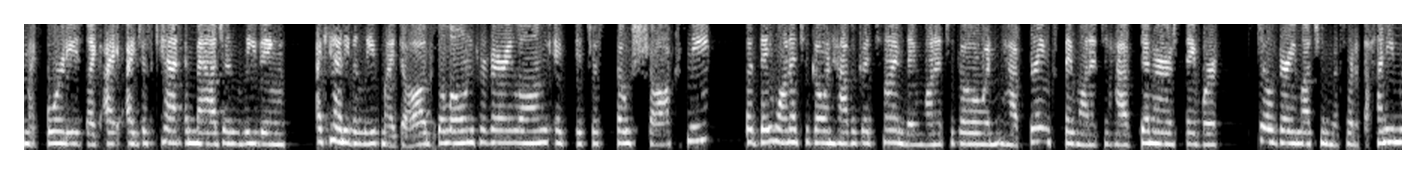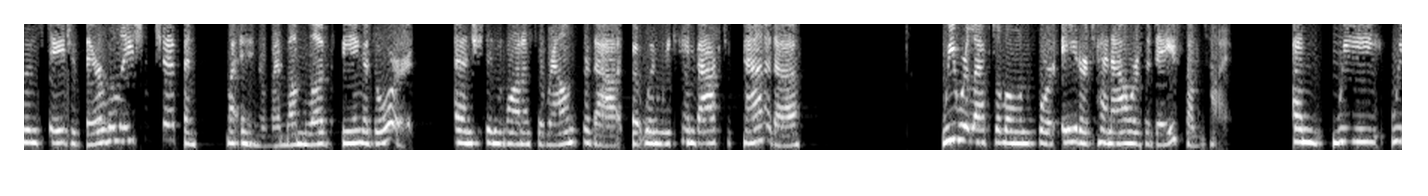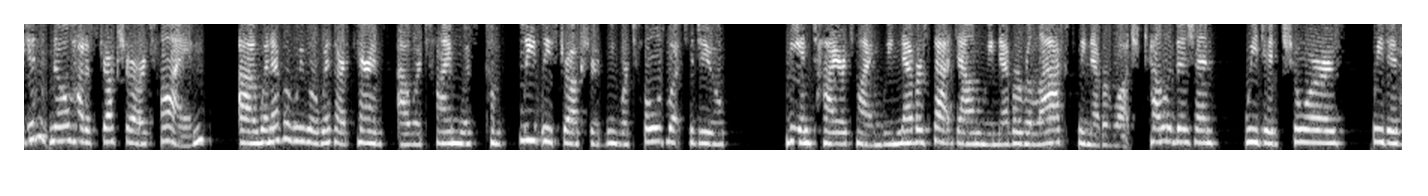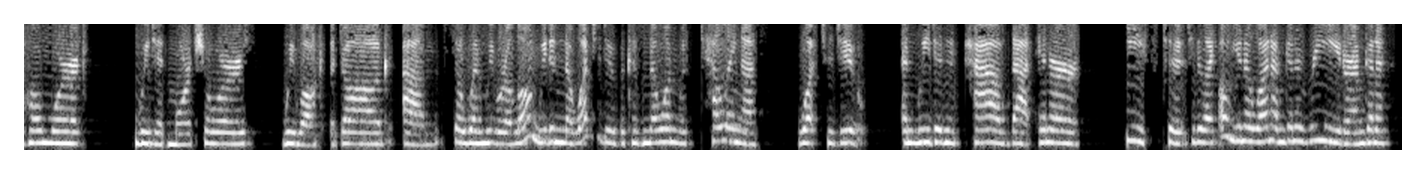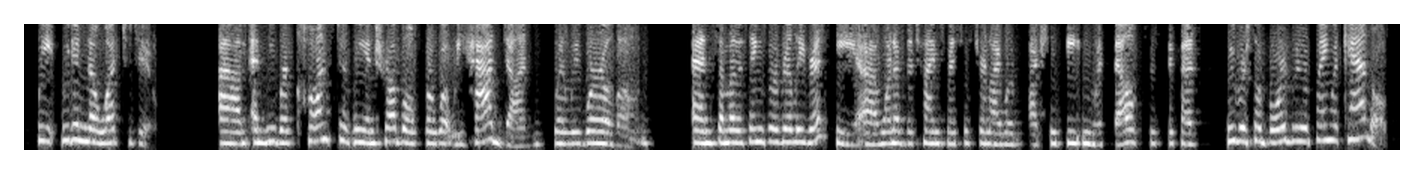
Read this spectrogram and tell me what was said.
my 40s. Like I I just can't imagine leaving I can't even leave my dogs alone for very long. It, it just so shocks me. But they wanted to go and have a good time. They wanted to go and have drinks. They wanted to have dinners. They were still very much in the sort of the honeymoon stage of their relationship. And my, you know, my mom loved being adored and she didn't want us around for that. But when we came back to Canada, we were left alone for eight or 10 hours a day sometimes. And we, we didn't know how to structure our time uh, whenever we were with our parents, our time was completely structured. We were told what to do the entire time. We never sat down. We never relaxed. We never watched television. We did chores. We did homework. We did more chores. We walked the dog. Um, so when we were alone, we didn't know what to do because no one was telling us what to do. And we didn't have that inner peace to, to be like, oh, you know what? I'm going to read or I'm going to, we, we didn't know what to do. Um, and we were constantly in trouble for what we had done when we were alone. And some of the things were really risky. Uh, one of the times my sister and I were actually beaten with belts is because we were so bored we were playing with candles.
